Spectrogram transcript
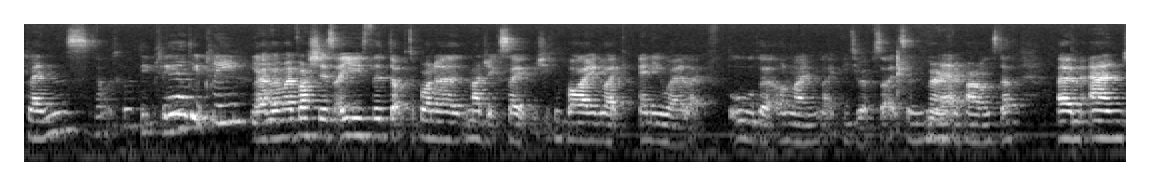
cleanse, is that what it's called? Deep clean? Yeah, deep clean. Yeah, Yeah. with my brushes, I use the Dr. Bronner Magic Soap, which you can buy like anywhere, like all the online like beauty websites and American Yeah. Apparel and stuff. Um, and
